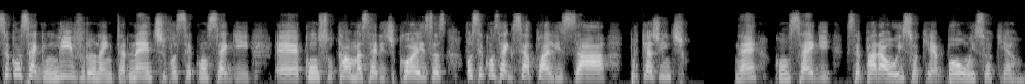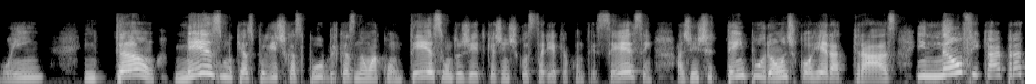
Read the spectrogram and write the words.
você consegue um livro na internet, você consegue é, consultar uma série de coisas, você consegue se atualizar, porque a gente né, consegue separar o isso aqui é bom, isso aqui é ruim. Então, mesmo que as políticas públicas não aconteçam do jeito que a gente gostaria que acontecessem, a gente tem por onde correr atrás e não ficar para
